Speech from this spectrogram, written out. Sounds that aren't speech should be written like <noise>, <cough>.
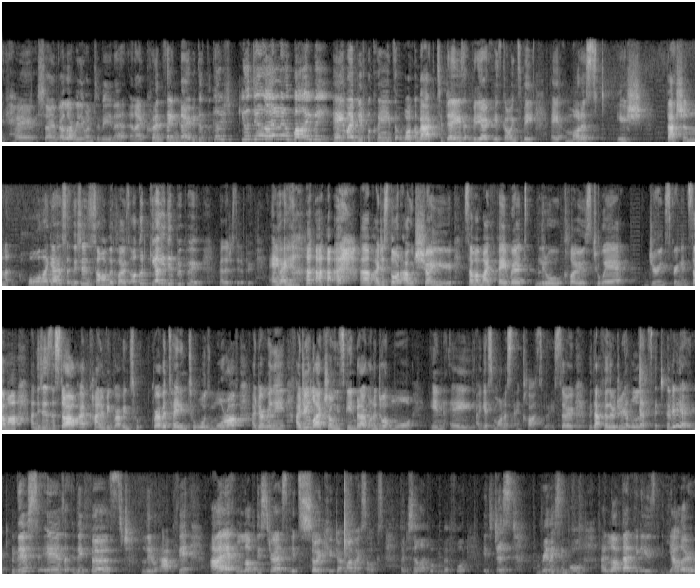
Okay, so Bella really wanted to be in it and I couldn't say no because look how cute you are, little baby. Hey my beautiful queens, welcome back. Today's video is going to be a modest-ish fashion haul, I guess. This is some of the clothes. Oh good girl, you did a poo-poo. Bella just did a poo. Anyway, <laughs> um, I just thought I would show you some of my favorite little clothes to wear during spring and summer and this is the style I've kind of been to, gravitating towards more of. I don't really I do like showing skin but I want to do it more in a I guess modest and classy way. So without further ado let's get to the video. This is the first little outfit. I love this dress. It's so cute. Don't mind my socks. I just don't like walking barefoot. It's just really simple. I love that it is yellow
